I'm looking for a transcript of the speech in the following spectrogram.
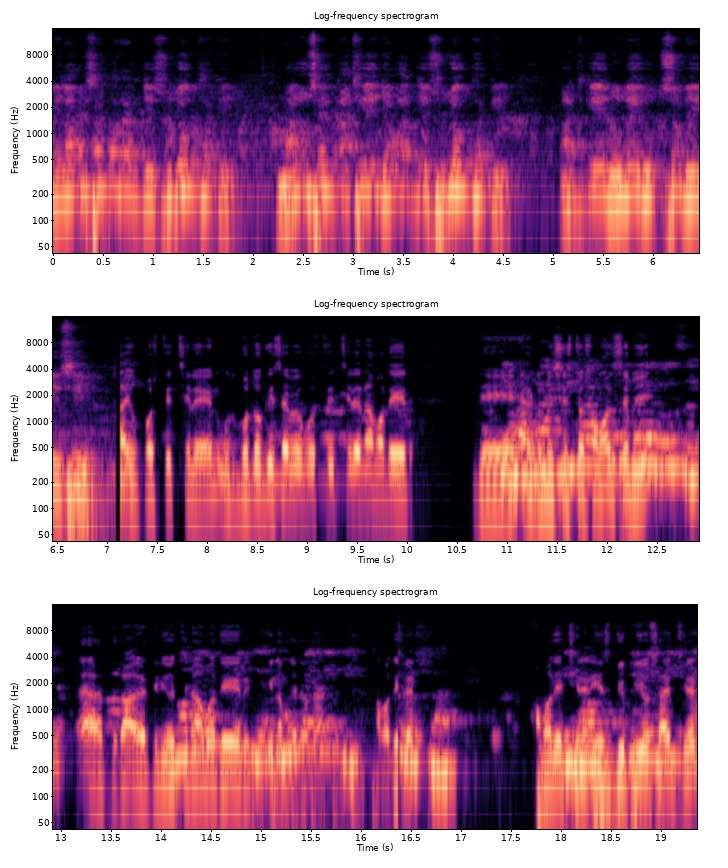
মেলামেশা করার যে সুযোগ থাকে, মানুষের কাছে যাওয়ার যে সুযোগ থাকে, আজকে রোলের উৎসবে এসে তাই উপস্থিত ছিলেন, উদ্বোধক হিসেবে উপস্থিত ছিলেন আমাদের যে একজন বিশিষ্ট সমাজসেবী হ্যাঁ তিনি হচ্ছেন আমাদের কি নাম জানেন না আমাদের ছিলেন? আমাদের ছিলেন এসডিপিও সাহেব ছিলেন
